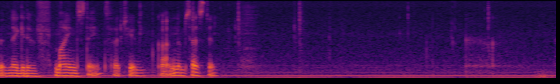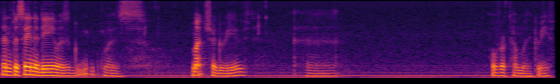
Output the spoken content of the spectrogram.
the negative mind states that she had gotten obsessed in. And Pasenadi was was much aggrieved, uh, overcome with grief.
